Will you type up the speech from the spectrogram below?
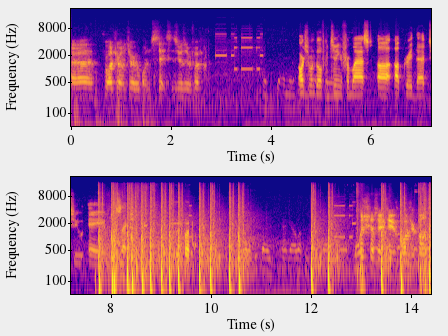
uh, Roger on 016004. Archer 1 Golf continuing from last, uh, upgrade that to a full section. But Witchcraft 02, Roger both.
